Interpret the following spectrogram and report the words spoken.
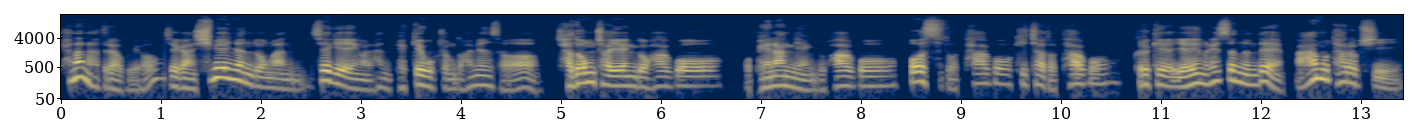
편안하더라고요. 제가 한 10여 년 동안 세계 여행을 한 100개국 정도 하면서 자동차 여행도 하고 뭐 배낭 여행도 하고 버스도 타고 기차도 타고 그렇게 여행을 했었는데 아무 탈 없이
